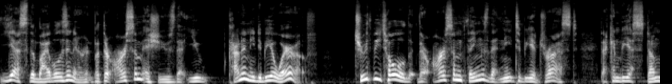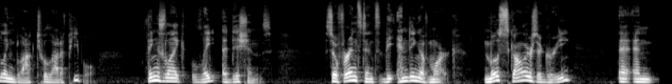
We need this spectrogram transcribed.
yes, the Bible is inerrant, but there are some issues that you kind of need to be aware of. Truth be told, there are some things that need to be addressed that can be a stumbling block to a lot of people. Things like late additions. So, for instance, the ending of Mark. Most scholars agree, and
